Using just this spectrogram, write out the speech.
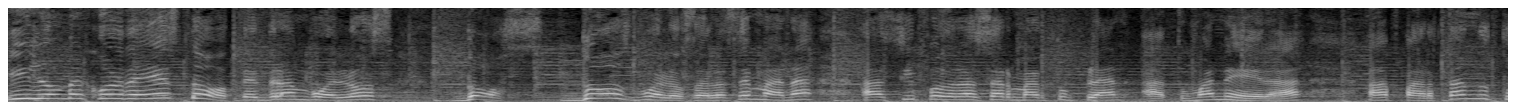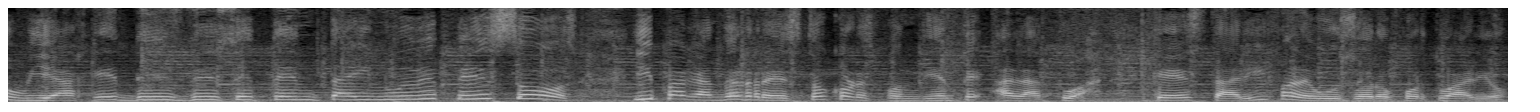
Y lo mejor de esto, tendrán vuelos dos, dos vuelos a la semana, así podrás armar tu plan a tu manera, apartando tu viaje desde 79 pesos y pagando el resto correspondiente a la TUA, que es tarifa de uso aeroportuario,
